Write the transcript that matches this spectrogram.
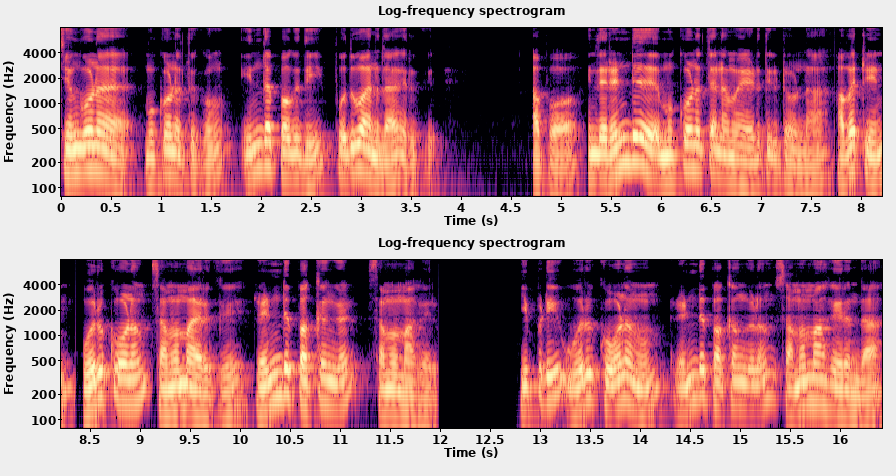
செங்கோண முக்கோணத்துக்கும் இந்த பகுதி பொதுவானதாக இருக்குது அப்போது இந்த ரெண்டு முக்கோணத்தை நம்ம எடுத்துக்கிட்டோம்னா அவற்றின் ஒரு கோணம் சமமாக இருக்குது ரெண்டு பக்கங்கள் சமமாக இருக்கு. இப்படி ஒரு கோணமும் ரெண்டு பக்கங்களும் சமமாக இருந்தால்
